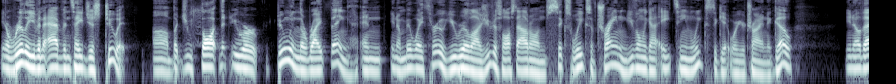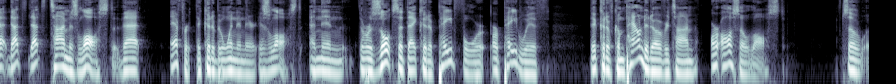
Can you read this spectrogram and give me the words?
you know, really even advantageous to it. Uh, but you thought that you were doing the right thing, and you know, midway through, you realize you just lost out on six weeks of training. You've only got eighteen weeks to get where you're trying to go. You know that that's that time is lost. That effort that could have been went in there is lost. And then the results that that could have paid for or paid with that could have compounded over time are also lost. So uh,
